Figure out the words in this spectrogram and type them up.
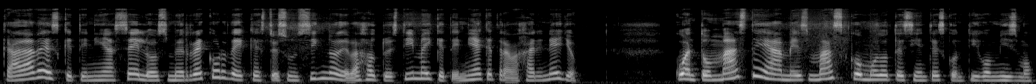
cada vez que tenía celos, me recordé que esto es un signo de baja autoestima y que tenía que trabajar en ello. Cuanto más te ames, más cómodo te sientes contigo mismo.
